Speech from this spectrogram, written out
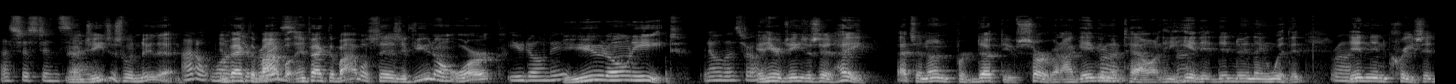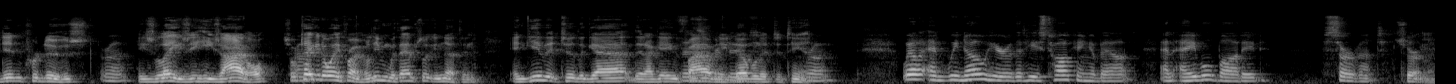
That's just insane. Now Jesus wouldn't do that. I don't want. In fact, the Bible. In fact, the Bible says if you don't work, you don't eat. You don't eat. No, that's right. And here Jesus said, "Hey, that's an unproductive servant. I gave him right. a talent. He right. hid it, didn't do anything with it, right. didn't increase it, didn't produce. Right. He's lazy. He's idle. So take it away from him. Leave him with absolutely nothing, and give it to the guy that I gave five, and he doubled it to ten. Right. Well, and we know here that he's talking about an able-bodied servant. Certainly.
